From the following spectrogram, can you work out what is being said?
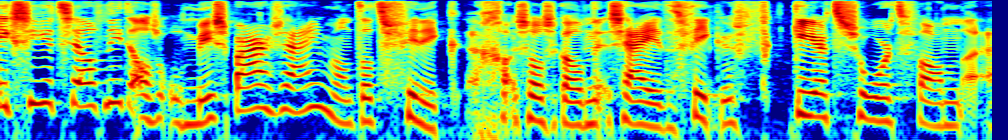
ik zie het zelf niet als onmisbaar zijn. Want dat vind ik, zoals ik al zei, dat vind ik een verkeerd soort van uh,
